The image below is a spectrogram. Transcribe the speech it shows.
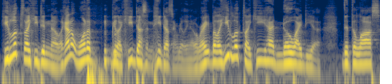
he looked like he didn't know. Like, I don't want to be like, he doesn't, he doesn't really know, right? But like, he looked like he had no idea that the loss,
